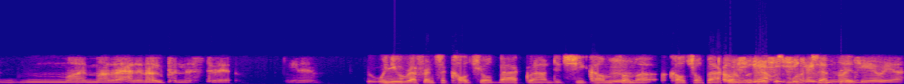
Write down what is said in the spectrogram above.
my mother had an openness to it, you know. When you reference a cultural background, did she come mm. from a, a, cultural background? Oh, yeah, she, she came accepted? from Nigeria.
